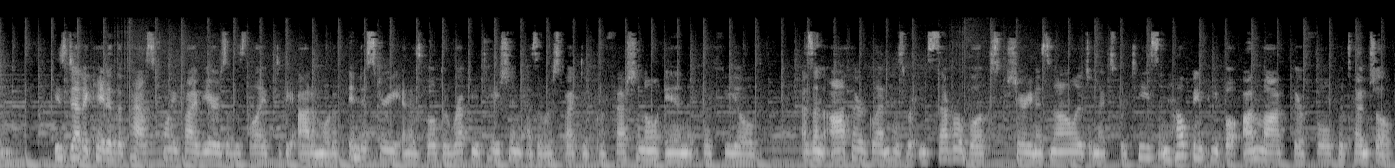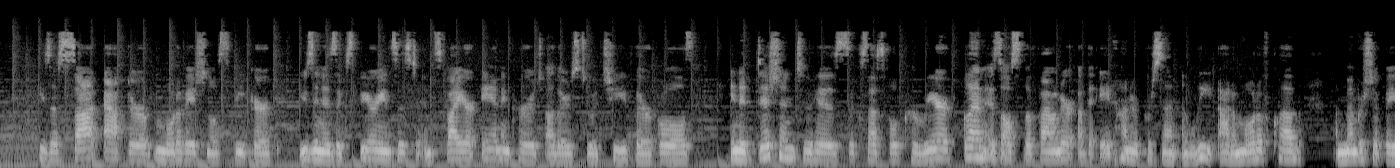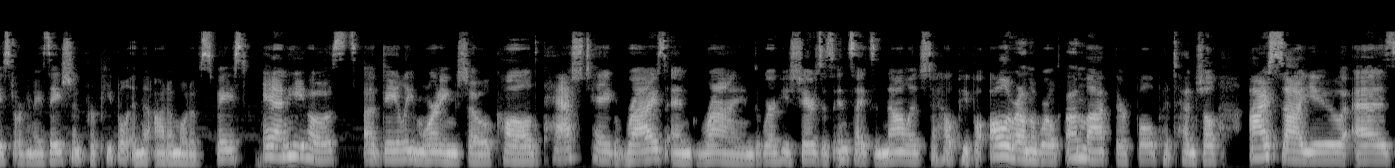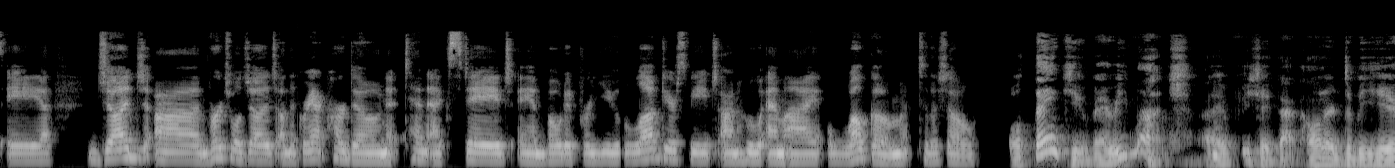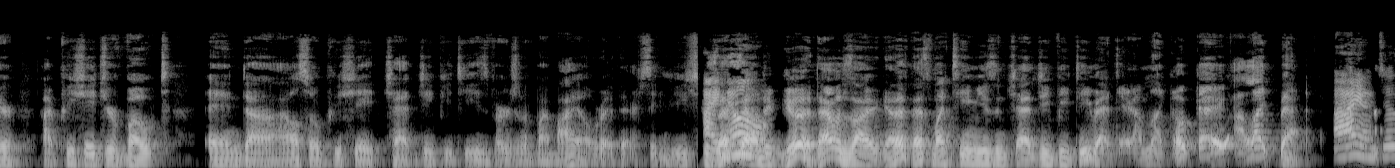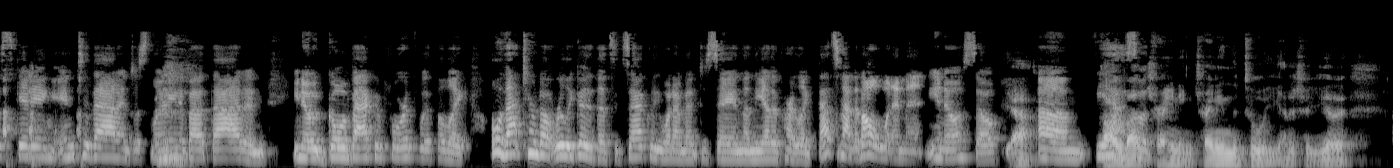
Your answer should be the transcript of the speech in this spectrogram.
He's dedicated the past 25 years of his life to the automotive industry and has built a reputation as a respected professional in the field. As an author, Glenn has written several books sharing his knowledge and expertise in helping people unlock their full potential. He's a sought after motivational speaker, using his experiences to inspire and encourage others to achieve their goals. In addition to his successful career, Glenn is also the founder of the 800% Elite Automotive Club, a membership based organization for people in the automotive space. And he hosts a daily morning show called hashtag rise and grind, where he shares his insights and knowledge to help people all around the world unlock their full potential. I saw you as a judge, uh, virtual judge on the Grant Cardone 10X stage and voted for you. Loved your speech on Who Am I? Welcome to the show. Well, thank you very much. I appreciate that. Honored to be here. I appreciate your vote. And uh, I also appreciate Chat GPT's version of my bio right there. See, you, that know. sounded good. That was like, that, that's my team using Chat GPT right there. I'm like, okay, I like that. I am just getting into that and just learning about that and, you know, going back and forth with the like, oh, that turned out really good. That's exactly what I meant to say. And then the other part, like, that's not at all what I meant, you know? So, Yeah. um, yeah. All about so, training, training the tool. You got to, you got to,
